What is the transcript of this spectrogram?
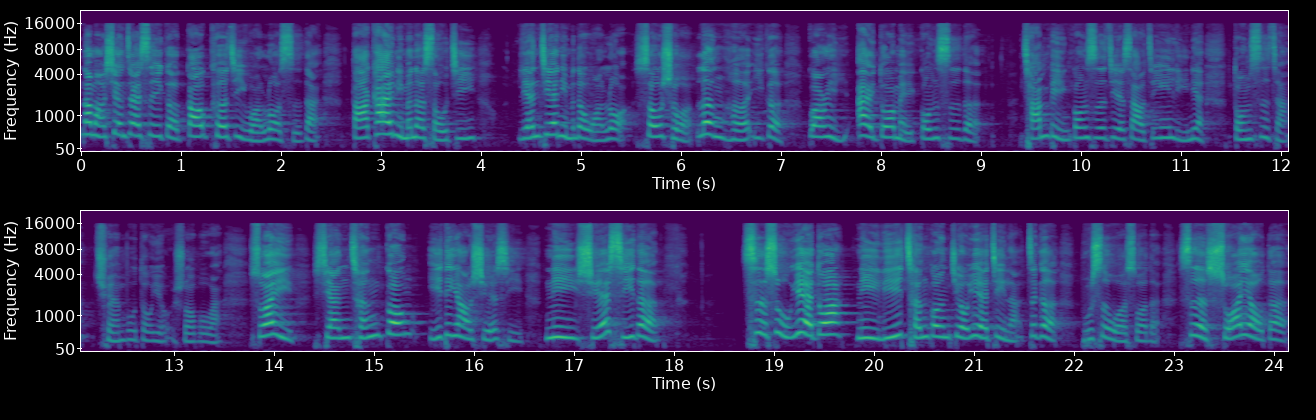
那么现在是一个高科技网络时代，打开你们的手机。连接你们的网络，搜索任何一个关于爱多美公司的产品、公司介绍、经营理念、董事长，全部都有，说不完。所以想成功，一定要学习。你学习的次数越多，你离成功就越近了。这个不是我说的，是所有的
